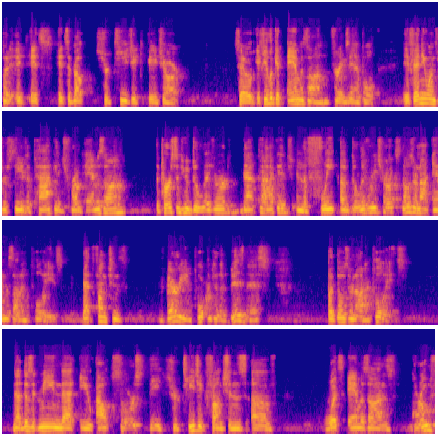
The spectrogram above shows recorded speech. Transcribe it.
but it, it's it's about strategic HR. So if you look at Amazon, for example, if anyone's received a package from Amazon, the person who delivered that package and the fleet of delivery trucks, those are not Amazon employees. That function's very important to the business, but those are not employees. Now, does it mean that you outsource the strategic functions of what's Amazon's growth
